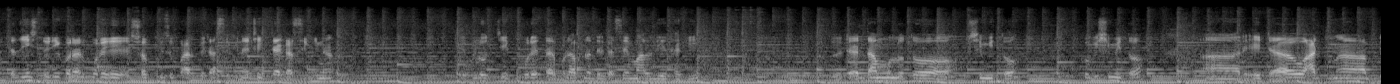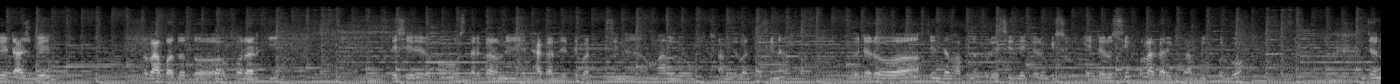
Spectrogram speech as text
একটা জিনিস তৈরি করার পরে সব কিছু পারফেক্ট আছে কিনা, ঠিকঠাক আছে কিনা এগুলো চেক করে তারপরে আপনাদের কাছে মাল দিয়ে থাকি। তো এটার দাম মূলত সীমিত, খুবই সীমিত। আর এটাও আপডেট আসবে। তবে আপাতত করার কি। দেশের এরকম অবস্থার কারণে ঢাকা যেতে পারতেছি না, মাল আনতে পারতেছি না। তো এটারও চিন্তা ভাবনা করেছি যে এটারও কিছু, এটারও সিম্পল আকারে আপডেট করব। যেন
